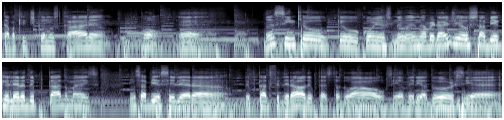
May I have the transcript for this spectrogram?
tava criticando os caras. Bom, é assim que eu, que eu conheço. Na, na verdade, eu sabia que ele era deputado, mas não sabia se ele era deputado federal, deputado estadual, se é vereador, se é.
